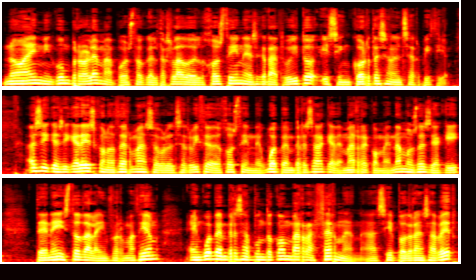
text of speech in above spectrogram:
no hay ningún problema, puesto que el traslado del hosting es gratuito y sin cortes en el servicio. Así que si queréis conocer más sobre el servicio de hosting de Web Empresa, que además recomendamos desde aquí, tenéis toda la información en webempresa.com barra Fernan. Así podrán saber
